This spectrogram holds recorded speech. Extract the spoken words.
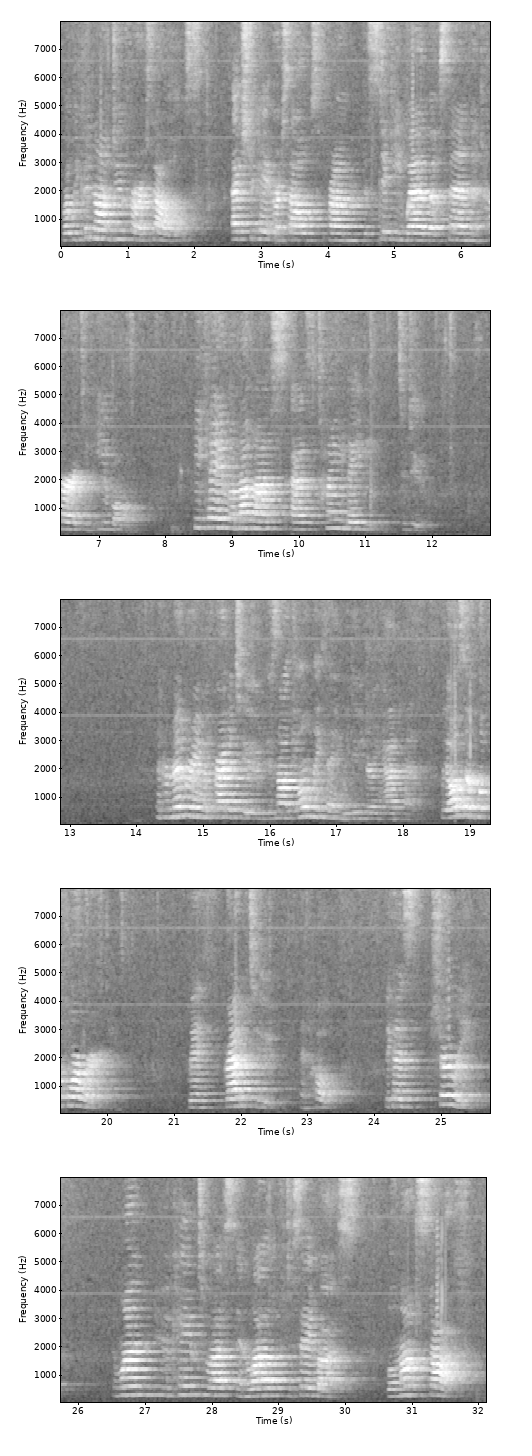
what we could not do for ourselves, extricate ourselves from the sticky web of sin and hurt and evil. He came among us as a tiny baby to do. And remembering with gratitude is not the only thing we do during Advent. We also look forward with gratitude and hope. Because surely one who came to us in love to save us, will not stop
